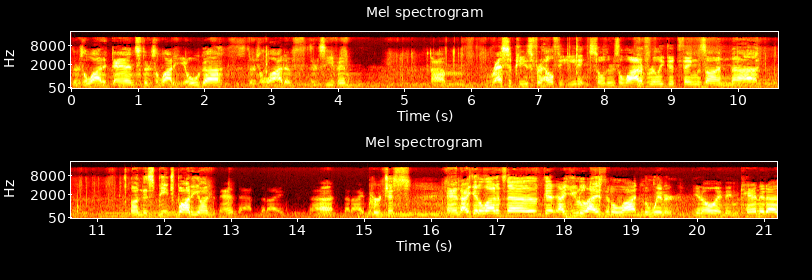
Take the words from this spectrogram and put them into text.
there's a lot of dance, there's a lot of yoga, there's a lot of, there's even um, recipes for healthy eating. So there's a lot of really good things on uh, on this Beachbody on Demand app that I uh, that I purchase, and I get a lot of the get I utilize it a lot in the winter. You know, and in Canada,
